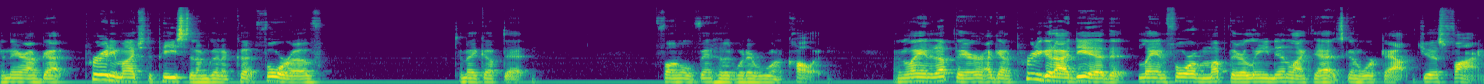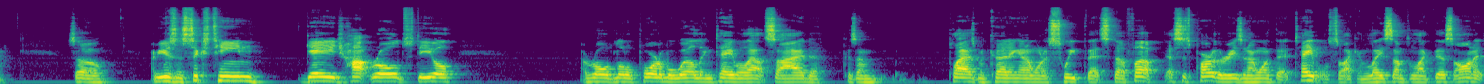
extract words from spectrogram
and there I've got pretty much the piece that I'm going to cut four of to make up that funnel, vent hood, whatever we want to call it. And laying it up there, I got a pretty good idea that laying four of them up there leaned in like that is going to work out just fine. So I'm using 16 gauge hot rolled steel. I rolled a little portable welding table outside because I'm plasma cutting. I don't want to sweep that stuff up. This is part of the reason I want that table so I can lay something like this on it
